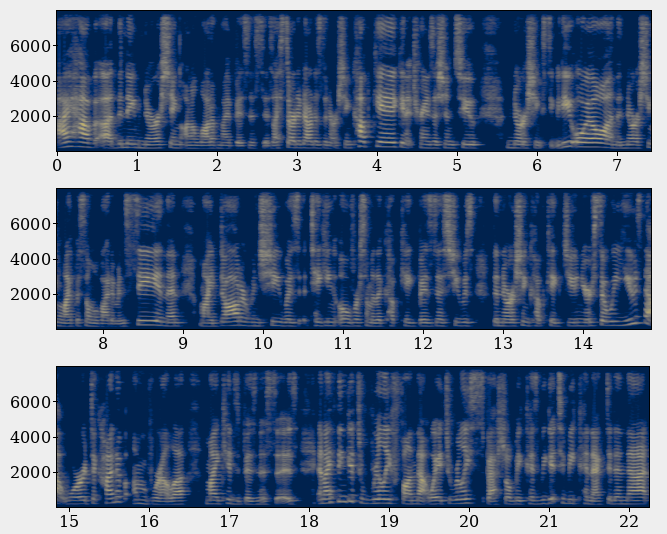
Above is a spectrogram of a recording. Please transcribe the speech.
I have uh, the name Nourishing on a lot of my businesses. I started out as the Nourishing Cupcake and it transitioned to Nourishing CBD oil and the Nourishing Liposomal Vitamin C. And then my daughter, when she was taking over some of the cupcake business, she was the Nourishing Cupcake Junior. So we use that word to kind of umbrella my kids' businesses. And I think it's really fun that way. It's really special because we get to be connected in that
